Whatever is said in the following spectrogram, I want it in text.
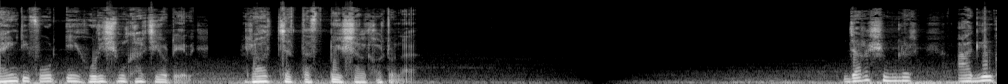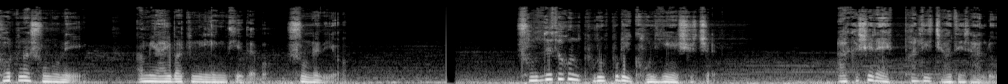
নাইনটি ফোর এ হরিশ মুখার্জি রোডের রথযাত্রা স্পেশাল ঘটনা। যারা শিমুলের আগের ঘটনা শুনুনি, আমি আই বাটনে লিঙ্ক দিয়ে দেব, শুনে নিও। সন্ধে তখন পুরোপুরি ঘনিয়ে এসেছে। আকাশের এক ফালি চাঁদের আলো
